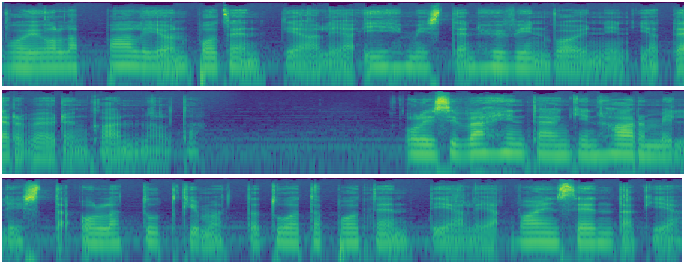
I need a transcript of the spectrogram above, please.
voi olla paljon potentiaalia ihmisten hyvinvoinnin ja terveyden kannalta. Olisi vähintäänkin harmillista olla tutkimatta tuota potentiaalia vain sen takia,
